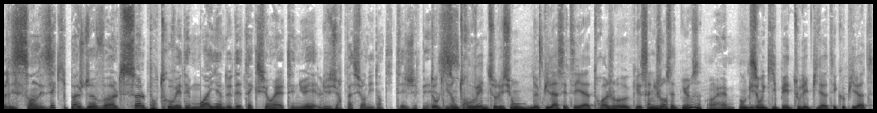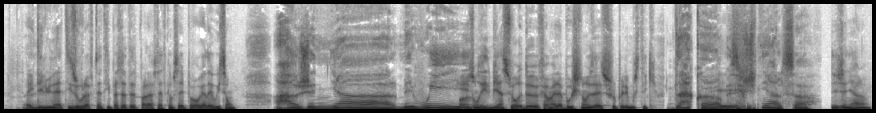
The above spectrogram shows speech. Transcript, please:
laissant les équipages de vol seuls pour trouver des moyens de détection et atténuer l'usurpation d'identité GPS. Donc, ils ont trouvé une solution. Depuis là, c'était il y a trois jours, cinq jours, cette news. Ouais. Donc, ils ont équipé tous les pilotes et copilotes avec des lunettes. Ils ouvrent la fenêtre, ils passent la tête par la fenêtre, comme ça, ils peuvent regarder où ils sont. Ah, génial Mais oui Bon, ils ont dit de bien sourire- de fermer la bouche, sinon ils allaient choper les moustiques. D'accord, Et- mais c'est génial ça C'est génial. Hein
